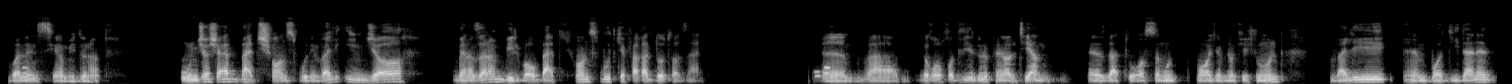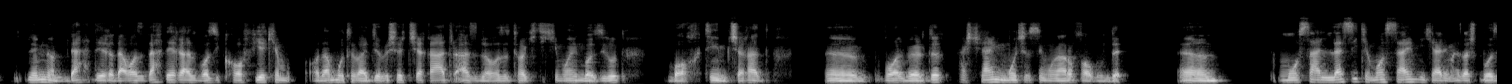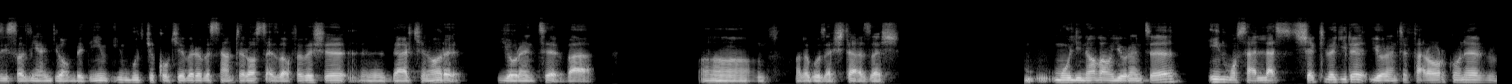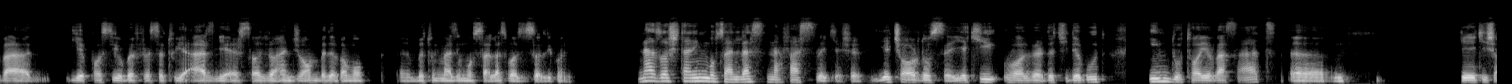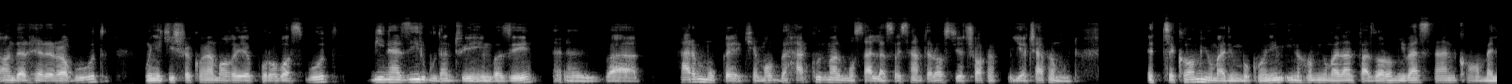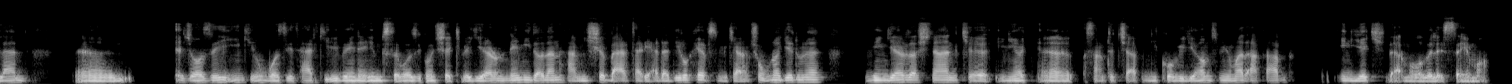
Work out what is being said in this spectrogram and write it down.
والنسیا می‌دونم. اونجا شاید بد شانس بودیم ولی اینجا به نظرم بیلباو بد شانس بود که فقط دوتا زد. و به قول خود یه دونه پنالتی هم زد تو آسمون مهاجم نوکشون. ولی با دیدن نمی‌دونم ده دقیقه دوازده دقیقه از بازی کافیه که آدم متوجه بشه چقدر از لحاظ تاکتیکی ما این بازی رو باختیم. چقدر والورده قشنگ مچ سیمونه رو خوابونده. مثلثی که ما سعی می‌کردیم ازش بازی سازی انجام بدیم این بود که کوکه بره به سمت راست اضافه بشه در کنار یورنته و حالا گذشته ازش. مولینا و یورنته این مثلث شکل بگیره یورنته فرار کنه و یه پاسی رو بفرسته توی ارز یه ارسال رو انجام بده و ما بتونیم از این مثلث بازی سازی کنیم. نذاشتن این مثلث نفس بکشه. یه چهار دو سه یکی والورده چیده بود. این دوتای وسط که یکیش آندر هررا بود اون یکیش فکر کنم آقای پروباس بود نظیر بودن توی این بازی و هر موقع که ما به هر کدوم از مثلث های سمت راست یا چپ یا چپمون اتکا می اومدیم بکنیم اینها می اومدن فضا رو میبستن کاملا اجازه این که اون بازی ترکیبی بین این سه بازیکن شکل بگیره رو نمی‌دادن همیشه برتری عددی رو حفظ می‌کردن. چون اونا یه دونه وینگر داشتن که این سمت چپ نیکو ویلیامز میومد عقب این یک در مقابل سه ما.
